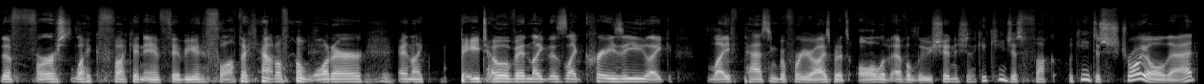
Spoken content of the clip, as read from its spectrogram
the first like fucking amphibian flopping out of the water and like beethoven like this like crazy like life passing before your eyes but it's all of evolution she's like you can't just fuck we can't destroy all that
